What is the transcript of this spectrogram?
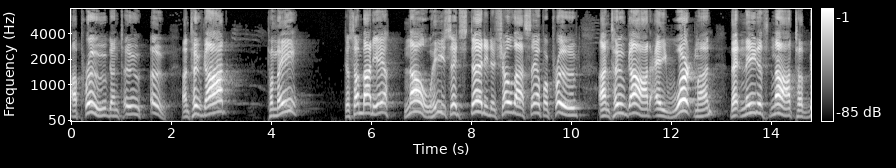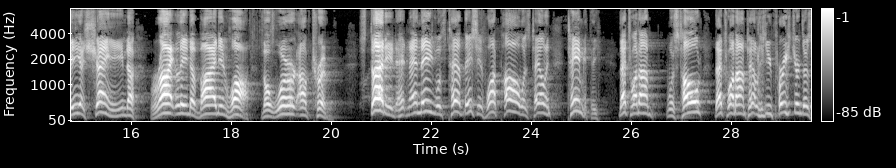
approved unto who? Unto God? To me? To somebody else? No, he said, study to show thyself approved unto God, a workman that needeth not to be ashamed, rightly dividing what? The word of truth. Studied, and these was tell, this is what Paul was telling Timothy. That's what I was told. That's what I'm telling you, preachers, this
